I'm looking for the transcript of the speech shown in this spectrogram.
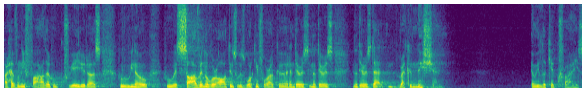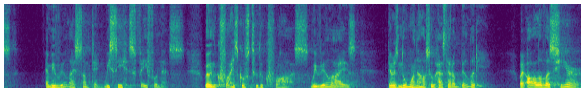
our Heavenly Father who created us, who, you know, who is sovereign over all things, who is working for our good, and there is, you know, there is, you know, there is that recognition. And we look at Christ and we realize something. We see his faithfulness. When Christ goes to the cross, we realize there is no one else who has that ability. Right? All of us here,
